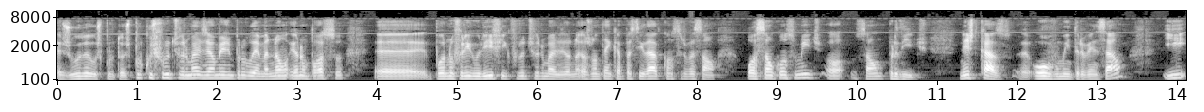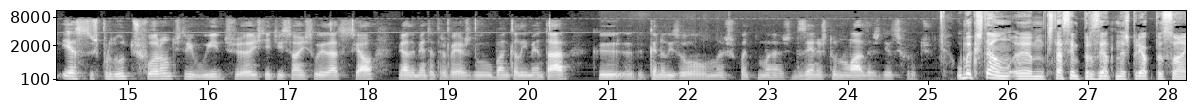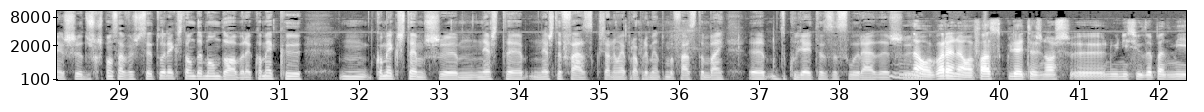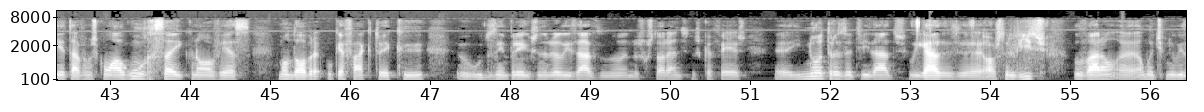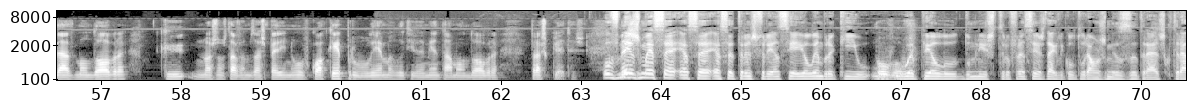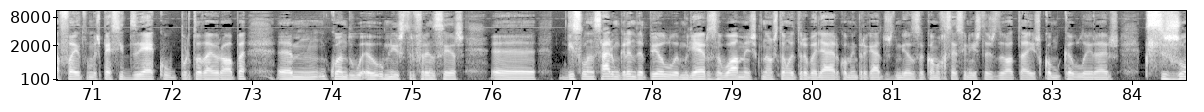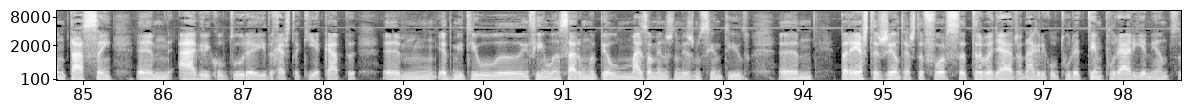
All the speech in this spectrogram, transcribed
ajuda os produtores. Porque os frutos vermelhos é o mesmo problema. Não, eu não posso uh, pôr no frigorífico frutos vermelhos, eles não têm capacidade de conservação ou são consumidos ou são perdidos. Neste caso, eh, houve uma intervenção e esses produtos foram distribuídos a instituições de solidariedade social, nomeadamente através do Banco Alimentar, que canalizou umas, umas dezenas de toneladas desses frutos. Uma questão um, que está sempre presente nas preocupações dos responsáveis do setor é a questão da mão de obra. Como é que, hum, como é que estamos hum, nesta, nesta fase, que já não é propriamente uma fase também hum, de colheitas aceleradas? Não, agora não. A fase de colheitas, nós no início da pandemia estávamos com algum receio que não houvesse mão de obra. O que é facto é que o desemprego generalizado nos restaurantes, nos cafés eh, e noutras atividades ligadas eh, aos serviços levaram eh, a uma disponibilidade de mão de obra que nós não estávamos à espera e não houve qualquer problema relativamente à mão de obra para as colheitas. Houve Mas... mesmo essa, essa, essa transferência. Eu lembro aqui o, houve, o, houve. apelo do ministro francês da Agricultura há uns meses atrás, que terá feito uma espécie de eco por toda a Europa, um, quando o ministro francês uh, disse lançar um grande apelo a mulheres, a homens que não estão a trabalhar como empregados de mesa, como recepcionistas de hotéis, como cabeleireiros, que se juntassem um, à agricultura e de resto aqui a CAP um, admitiu, uh, enfim, lançar um apelo mais ou menos menos no mesmo sentido, um, para esta gente, esta força, trabalhar na agricultura temporariamente.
